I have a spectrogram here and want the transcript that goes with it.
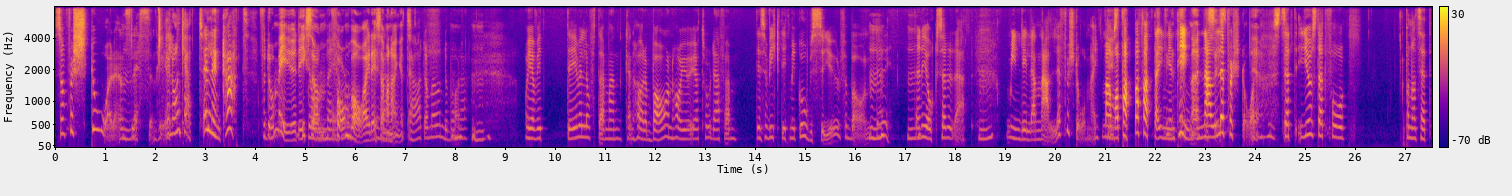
som förstår ens mm. ledsenhet. Eller en katt. Eller en katt. För de är ju liksom är, formbara i det ja, sammanhanget. Ja, de är underbara. Och jag vet, det är väl ofta man kan höra barn har ju, jag tror därför det är så viktigt med gosedjur för barn. Mm. Där, mm. där är också det där att mm. min lilla Nalle förstår mig. Mamma och pappa fattar ingenting, Nej, men Nalle precis. förstår. Ja, så att just att få på något sätt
